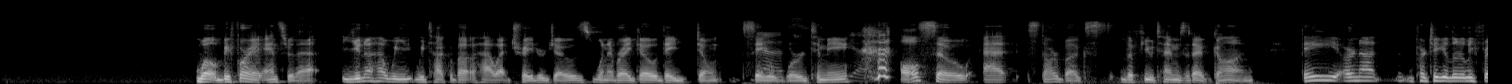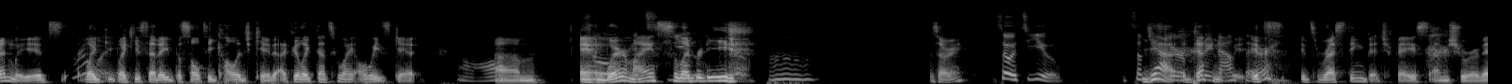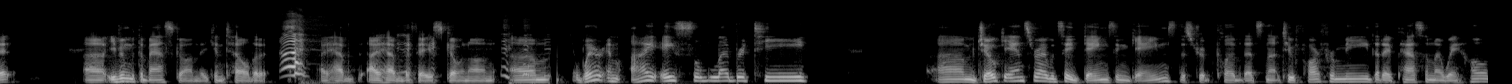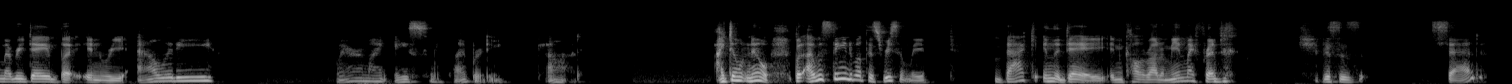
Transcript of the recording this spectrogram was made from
Well, before I answer that, you know how we we talk about how at Trader Joe's, whenever I go, they don't say Yes. a word to me. Yeah. Also, at Starbucks, the few times that I've gone, they are not particularly friendly. It's Really? like like you said, a, the salty college kid. I feel like that's who I always get. Aw. Um, and So where am I a celebrity? Sorry. so it's you. It's something yeah, you're putting definitely. out there. It's it's resting bitch face. I'm sure of it. Uh, even with the mask on, they can tell that I have I have the face going on. Um, where am I a celebrity? Um, joke answer: I would say Dames and Games, the strip club that's not too far from me that I pass on my way home every day. But in reality, where am I a celebrity? God, I don't know. But I was thinking about this recently. Back in the day in Colorado, me and my friend. this is sad,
